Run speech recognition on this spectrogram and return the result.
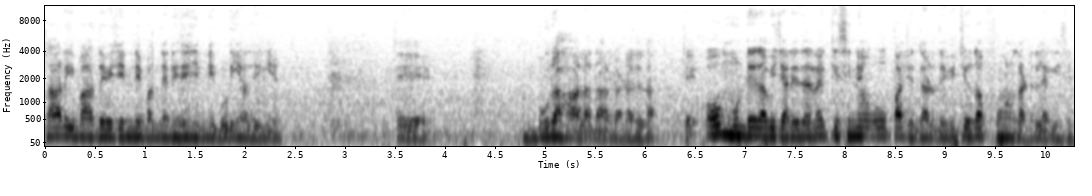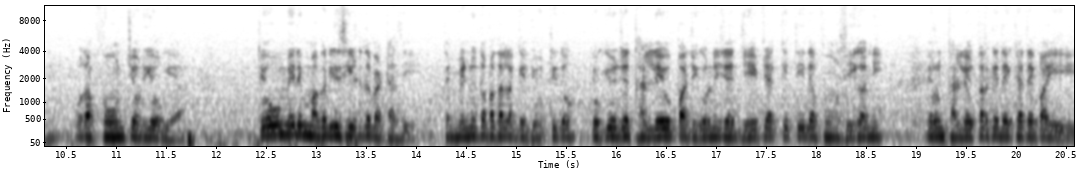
ਸਾਰੀ ਬੱਸ ਦੇ ਵਿੱਚ ਇੰਨੇ ਬੰਦੇ ਨਹੀਂ ਸੀ ਜਿੰਨੀ ਬੁੜੀਆਂ ਸੀਗੀਆਂ। ਤੇ ਬੁਰਾ ਹਾਲ ਆਧਾਰ ਕਾਰਡ ਵਾਲੇ ਦਾ। ਤੇ ਉਹ ਮੁੰਡੇ ਦਾ ਵਿਚਾਰੇ ਦਾ ਨਾ, ਕਿਸੇ ਨੇ ਉਹ ਭੱਜ ਦੜ ਦੇ ਵਿੱਚ ਉਹਦਾ ਫੋਨ ਕੱਢ ਲਿਆ ਕਿਸੇ ਨੇ, ਉਹਦਾ ਫੋਨ ਚੋਰੀ ਹੋ ਗਿਆ। ਤੇ ਉਹ ਮੇਰੇ ਮਗਰਲੀ ਸੀਟ ਤੇ ਬੈਠਾ ਸੀ, ਤੇ ਮੈਨੂੰ ਤਾਂ ਪਤਾ ਲੱਗਿਆ ਜੋਤੀ ਤੋਂ, ਕਿਉਂਕਿ ਉਹ ਜੇ ਥੱਲੇ ਉਹ ਭੱਜ ਕੋਲ ਨਹੀਂ ਜੇ ਜੇਬ ਚੈੱਕ ਕੀਤੀ ਤਾਂ ਫੋਨ ਸੀਗਾ ਨਹੀਂ। ਫਿਰ ਉਹਨੂੰ ਥੱਲੇ ਉਤਰ ਕੇ ਦੇਖਿਆ ਤੇ ਭਾਈ,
